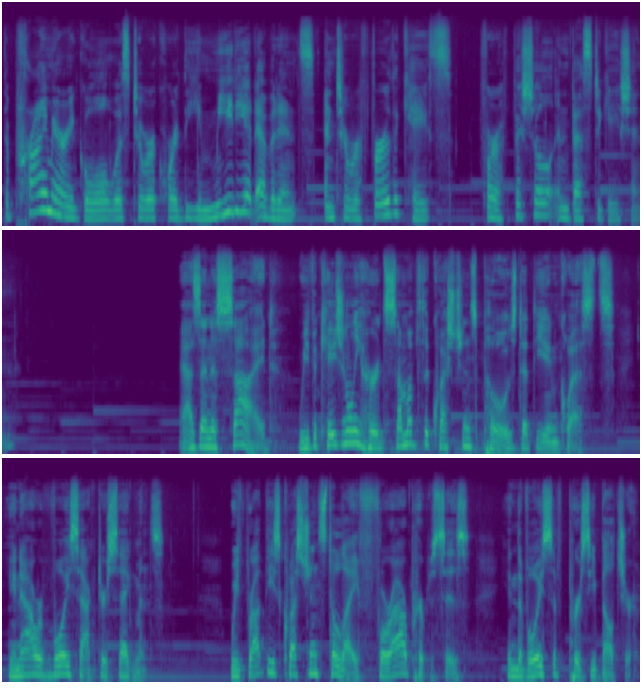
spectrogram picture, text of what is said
the primary goal was to record the immediate evidence and to refer the case for official investigation. As an aside, we've occasionally heard some of the questions posed at the inquests in our voice actor segments. We've brought these questions to life for our purposes in the voice of Percy Belcher,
